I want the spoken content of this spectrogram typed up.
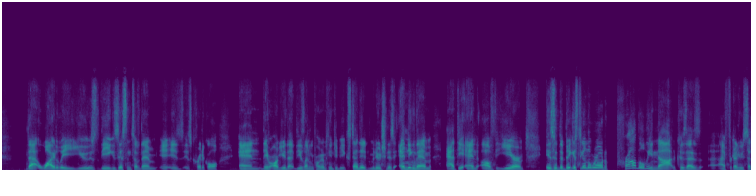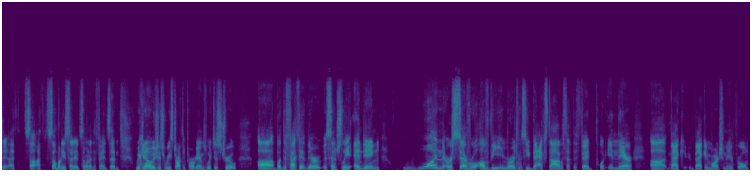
that widely used, the existence of them is is critical. And they've argued that these lending programs need to be extended. Mnuchin is ending them at the end of the year. Is it the biggest deal in the world? Probably not, because as I forget who said it, somebody said it, someone at the Fed said, we can always just restart the programs, which is true. Uh, but the fact that they're essentially ending one or several of the emergency backstops that the Fed put in there uh, back back in March and April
